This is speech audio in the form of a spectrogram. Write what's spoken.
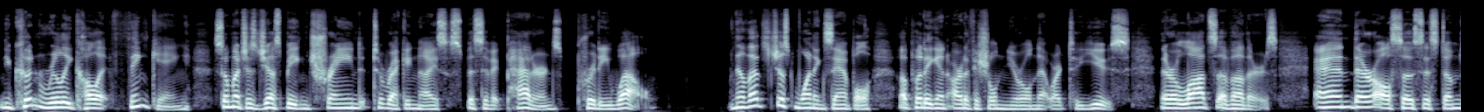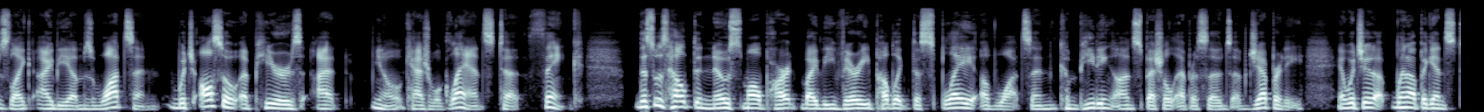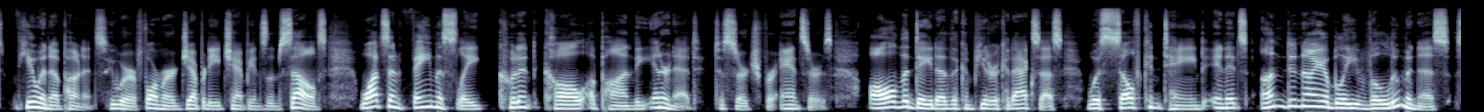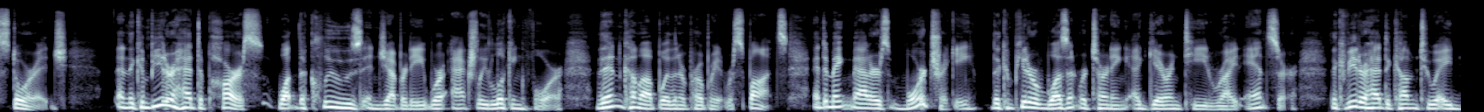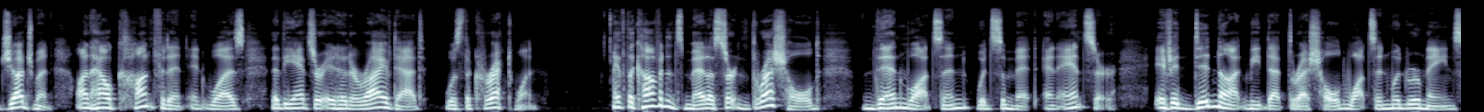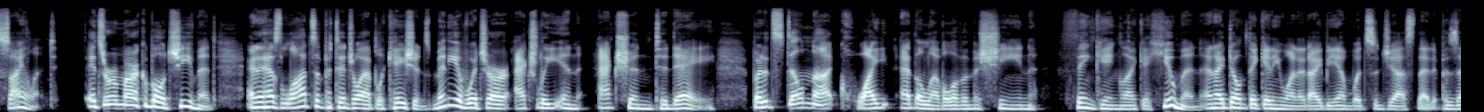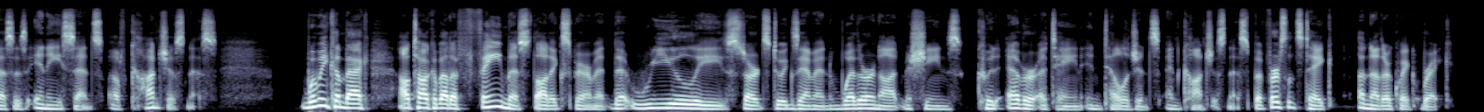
You couldn't really call it thinking so much as just being trained to recognize specific patterns pretty well. Now, that's just one example of putting an artificial neural network to use. There are lots of others. And there are also systems like IBM's Watson, which also appears at, you know, casual glance to think. This was helped in no small part by the very public display of Watson competing on special episodes of Jeopardy, in which it went up against human opponents who were former Jeopardy champions themselves. Watson famously couldn't call upon the internet to search for answers. All the data the computer could access was self contained in its undeniably voluminous storage and the computer had to parse what the clues in Jeopardy were actually looking for, then come up with an appropriate response. And to make matters more tricky, the computer wasn't returning a guaranteed right answer. The computer had to come to a judgment on how confident it was that the answer it had arrived at was the correct one. If the confidence met a certain threshold, then Watson would submit an answer. If it did not meet that threshold, Watson would remain silent. It's a remarkable achievement, and it has lots of potential applications, many of which are actually in action today, but it's still not quite at the level of a machine thinking like a human, and I don't think anyone at IBM would suggest that it possesses any sense of consciousness. When we come back, I'll talk about a famous thought experiment that really starts to examine whether or not machines could ever attain intelligence and consciousness. But first, let's take another quick break.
